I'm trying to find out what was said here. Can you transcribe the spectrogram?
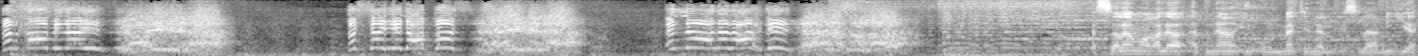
بالخامنئي بالسيد عباس. إلا على العهد. السلام على أبناء أمتنا الإسلامية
